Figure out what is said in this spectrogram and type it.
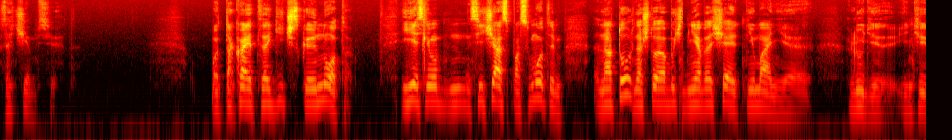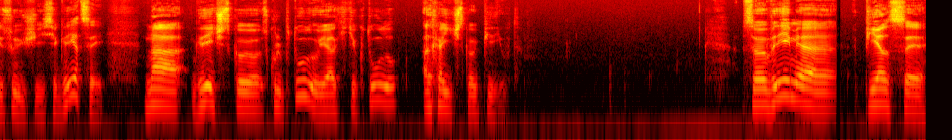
Зачем все это? Вот такая трагическая нота. И если мы сейчас посмотрим на то, на что обычно не обращают внимания люди, интересующиеся Грецией, на греческую скульптуру и архитектуру архаического периода. В свое время персы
